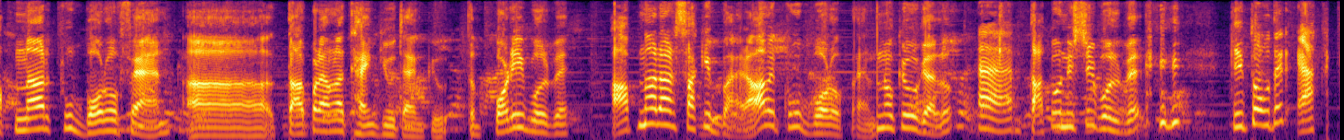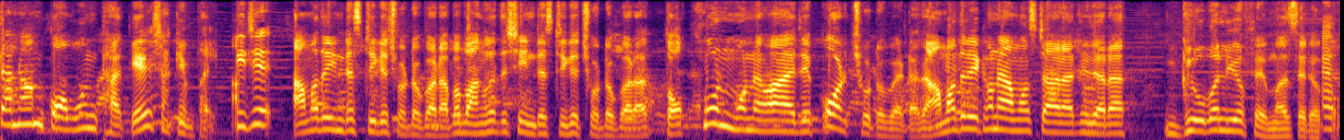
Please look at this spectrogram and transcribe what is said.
আপনার খুব বড় ফ্যান তারপরে আমরা থ্যাংক ইউ থ্যাংক ইউ তো পরেই বলবে আপনার আর সাকিব ভাই আমি খুব বড় ফ্যান অন্য কেউ গেল হ্যাঁ। তাকেও নিশ্চয়ই বলবে। কিন্তু ওদের একটা নাম কমন থাকে সাকিব ভাই। এই যে আমাদের ইন্ডাস্ট্রিকে ছোট করা বা বাংলাদেশি ইন্ডাস্ট্রিকে ছোট করা তখন মনে হয় যে কর ছোট বেটা। আমাদের এখানে এমন স্টার আছে যারা গ্লোবালিও ফেমাস এরকম।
